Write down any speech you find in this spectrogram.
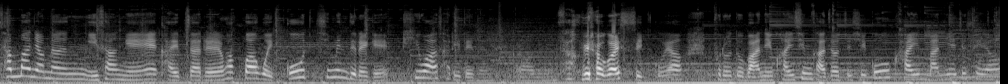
3만여 명 이상의 가입자를 확보하고 있고 시민들에게 피와 살이 되는 그런 사업이라고 할 수 있고요. 앞으로도 많이 관심 가져주시고 가입 많이 해주세요.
